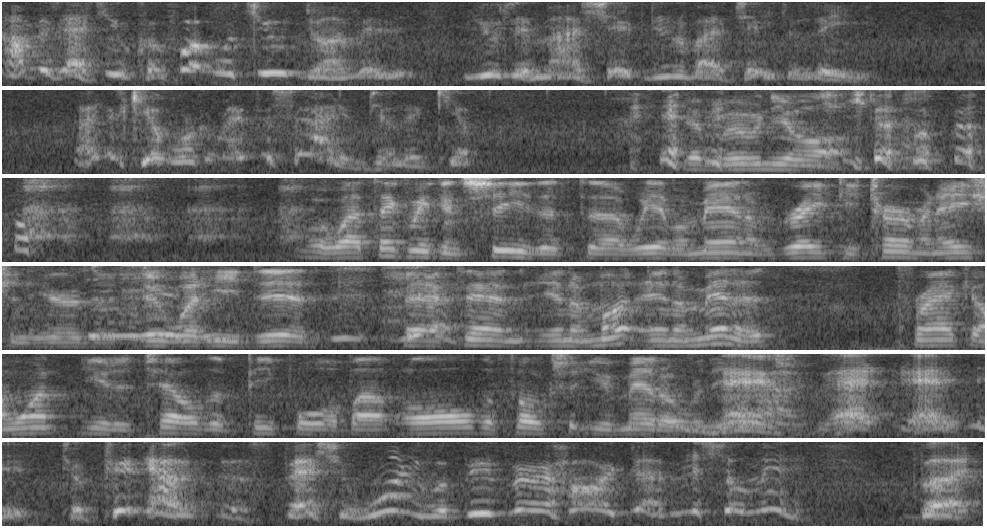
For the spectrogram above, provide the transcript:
I'm just asking you, what what you doing? Using my shape, didn't nobody tell you to leave. I just kept working right beside him until they kept kept moving you on. Well, I think we can see that uh, we have a man of great determination here to do what he did back then. In a in a minute, Frank, I want you to tell the people about all the folks that you've met over the now, years. Now, that, that, to pick out a special one, it would be very hard. I've met so many. But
